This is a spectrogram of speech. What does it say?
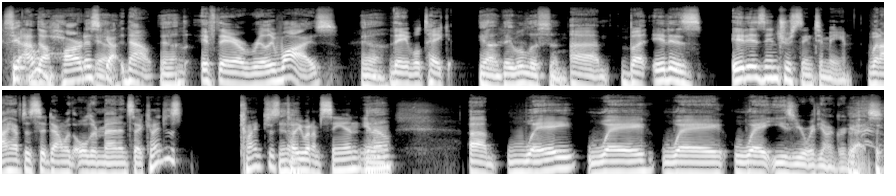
See, I would. the hardest yeah, guy. Now, yeah. if they are really wise, yeah, they will take it. yeah, they will listen. Um, but it is it is interesting to me when I have to sit down with older men and say, "Can I just can I just Yeah. tell you what I'm seeing?" You know, um, way, way, way, way easier with younger guys.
